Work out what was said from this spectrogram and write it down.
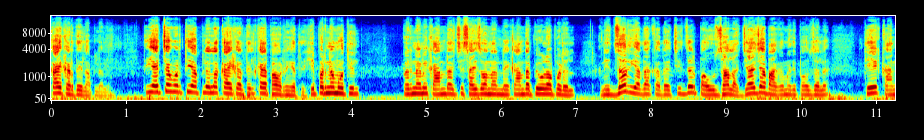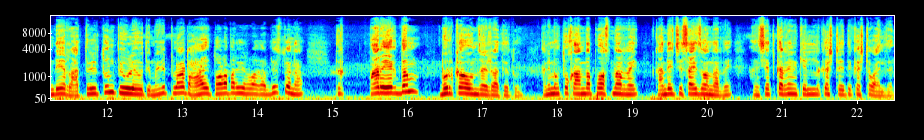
काय करता येईल आपल्याला? तर याच्यावरती आपल्याला काय करता येईल? काय फवारणी घेता येईल? हे परिणाम होतील. परिणामी कांद्याची साईज होणार नाही. कांदा पिवळा पडेल. आणि जर यदा कदाचित जर पाऊस झाला ज्या ज्या भागामध्ये पाऊस झाला ते कांदे रात्रीतून पिवळे होते म्हणजे प्लॉट हा थोडाफार हिरवागार दिसतोय ना तर फार एकदम बुरका होऊन जाईल रात्रीतून. आणि मग तो कांदा पोचणार नाही. कांद्याची साईज होणार नाही आणि शेतकऱ्याने केलेलं कष्ट आहे ते कष्ट व्हायला जाईल.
